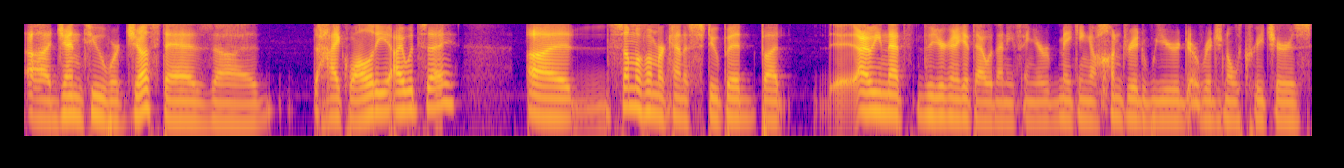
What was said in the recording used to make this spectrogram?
uh, Gen 2 were just as uh, high quality, I would say. Uh, some of them are kind of stupid, but I mean that's you're gonna get that with anything. You're making a hundred weird original creatures,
